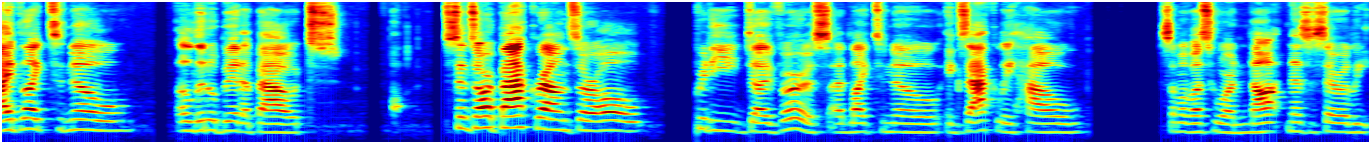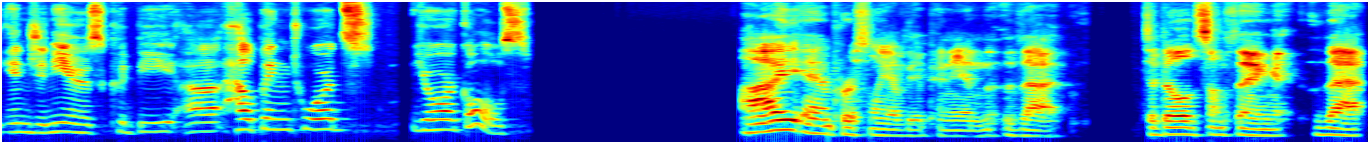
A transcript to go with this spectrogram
I'd like to know a little bit about. Since our backgrounds are all pretty diverse, I'd like to know exactly how some of us who are not necessarily engineers could be uh, helping towards your goals. I am personally of the opinion that to build something that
